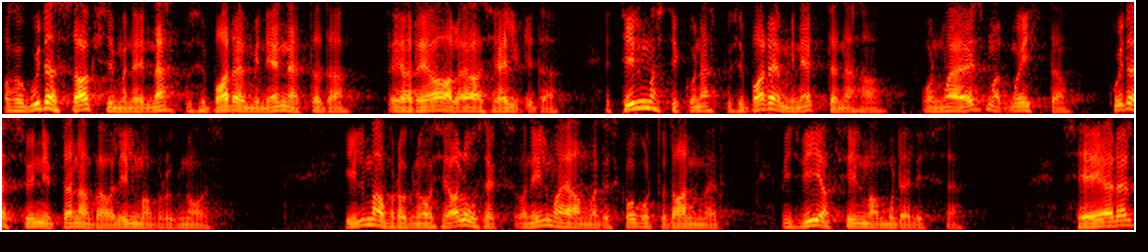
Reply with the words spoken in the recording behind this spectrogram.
aga kuidas saaksime neid nähtusi paremini ennetada ja reaalajas jälgida? et ilmastikunähtusi paremini ette näha, on vaja esmalt mõista, kuidas sünnib tänapäeval ilmaprognoos? ilmaprognoosi aluseks on ilmajaamades kogutud andmed, mis viiakse ilmamudelisse. seejärel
